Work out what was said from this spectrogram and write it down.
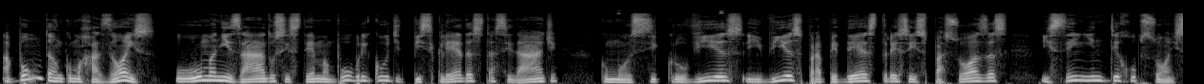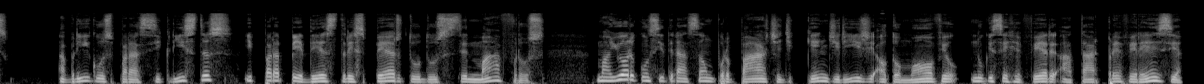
apontam como razões o humanizado sistema público de bicicletas da cidade, como ciclovias e vias para pedestres espaçosas e sem interrupções, abrigos para ciclistas e para pedestres perto dos semáforos, maior consideração por parte de quem dirige automóvel no que se refere a dar preferência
